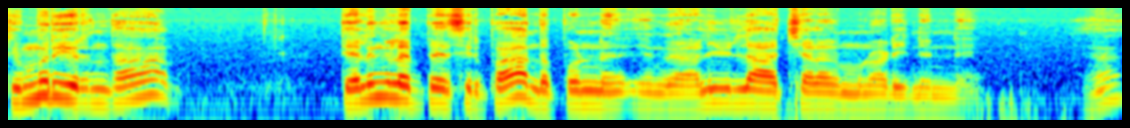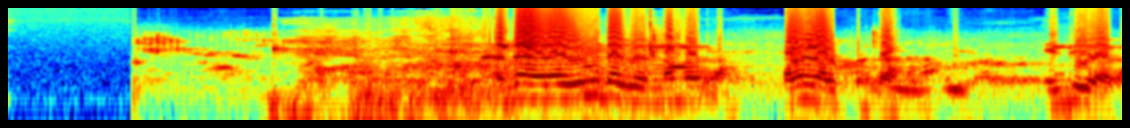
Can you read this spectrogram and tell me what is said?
திமிரு இருந்தால் தெலுங்கில் பேசியிருப்பா அந்த பொண்ணு. எங்கள் அழிவில்லா ஆட்சியாளர் முன்னாடி நின்று நம்ம தமிழ்நாடு வேற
